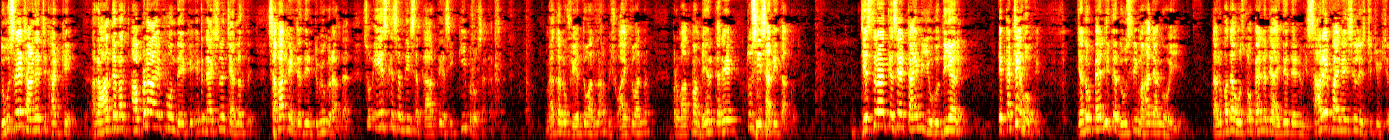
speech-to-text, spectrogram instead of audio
ਦੂਸਰੇ ਥਾਣੇ 'ਚ ਖੜ ਕੇ ਰਾਤ ਦੇ ਵਕਤ ਆਪਣਾ ਆਈਫੋਨ ਦੇ ਕੇ ਇੱਕ ਨੈਸ਼ਨਲ ਚੈਨਲ ਤੇ ਸਵਾ ਘੰਟੇ ਦੀ ਇੰਟਰਵਿਊ ਕਰਾਉਂਦਾ ਸੋ ਇਸ ਕਿਸਮ ਦੀ ਸਰਕਾਰ ਤੇ ਅਸੀਂ ਕੀ ਭਰੋਸਾ ਕਰ ਸਕਦੇ ਮੈਂ ਤੁਹਾਨੂੰ ਫੇਰ ਦਵਾਨਾ ਵਿਸ਼ਵਾਸ ਦਵਾਨਾ ਪ੍ਰਮਾਤਮਾ ਮਿਹਰ ਕਰੇ, ਤੁਸੀਂ ਸਾਡੀ ਤਾਕਤ ਜਿਸ ਤਰ੍ਹਾਂ ਕਿਸੇ ਟਾਈਮ ਯਹੂਦੀਆਂ ਨੇ ਇਕੱਠੇ ਹੋ ਕੇ ਜਦੋਂ ਪਹਿਲੀ ਤੇ ਦੂਸਰੀ ਮਹਾਜੰਗ ਹੋਈ ਤੁਹਾਨੂੰ ਪਤਾ ਉਸ ਤੋਂ ਪਹਿਲੇ ਤੇ ਅੱਜ ਦੇ ਦਿਨ ਵੀ ਸਾਰੇ ਫਾਈਨੈਂਸ਼ੀਅਲ ਇੰਸਟੀਟਿਊਸ਼ਨ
